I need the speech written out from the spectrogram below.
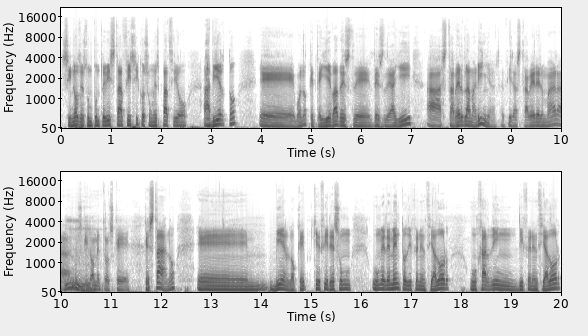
sino desde un punto de vista físico es un espacio abierto, eh, bueno, que te lleva desde, desde allí hasta ver la mariña, es decir, hasta ver el mar a los mm. kilómetros que, está, ¿no? Eh, bien, lo que quiere decir es un, un elemento diferenciador un jardín diferenciador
